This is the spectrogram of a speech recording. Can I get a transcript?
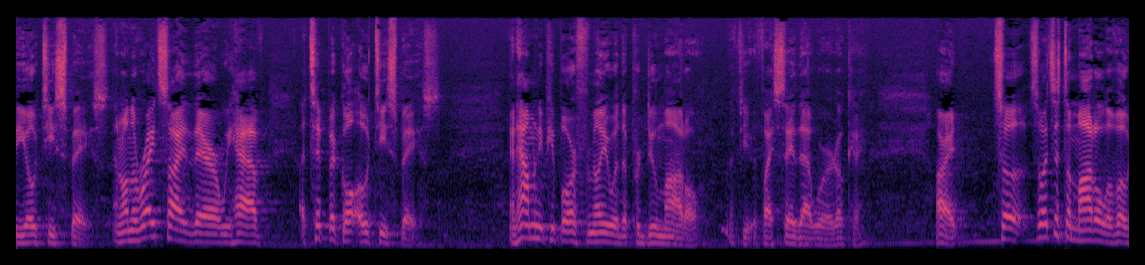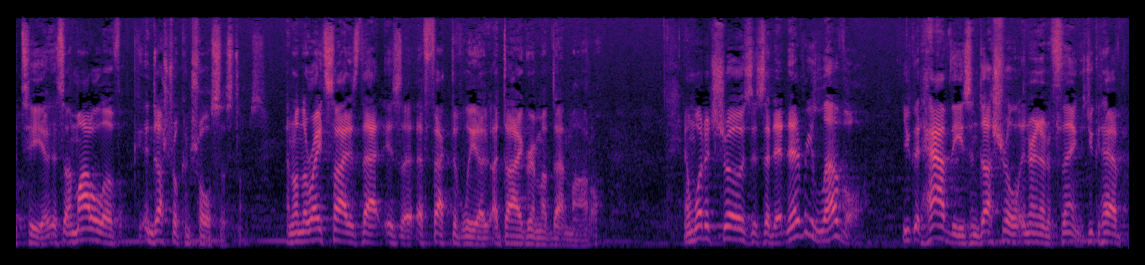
the OT space. And on the right side there, we have a typical OT space. And how many people are familiar with the Purdue model, if, you, if I say that word? Okay. All right. So, so it's just a model of OT. It's a model of industrial control systems. And on the right side is that is a, effectively a, a diagram of that model. And what it shows is that at every level, you could have these industrial Internet of Things. You could have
